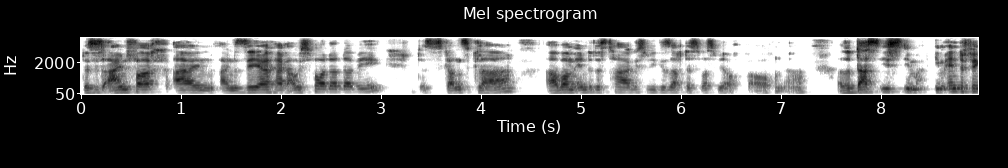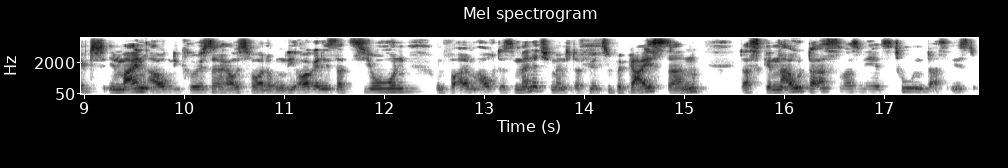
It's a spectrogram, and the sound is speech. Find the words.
Das ist einfach ein, ein sehr herausfordernder Weg, das ist ganz klar, aber am Ende des Tages, wie gesagt, das, was wir auch brauchen. Ja. Also das ist im, im Endeffekt in meinen Augen die größte Herausforderung, die Organisation und vor allem auch das Management dafür zu begeistern, dass genau das, was wir jetzt tun, das ist,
